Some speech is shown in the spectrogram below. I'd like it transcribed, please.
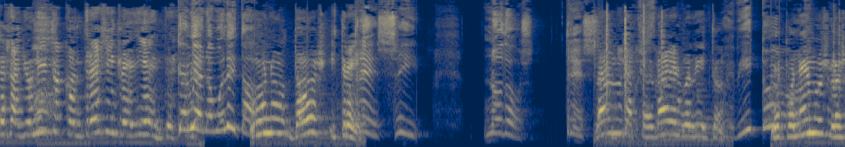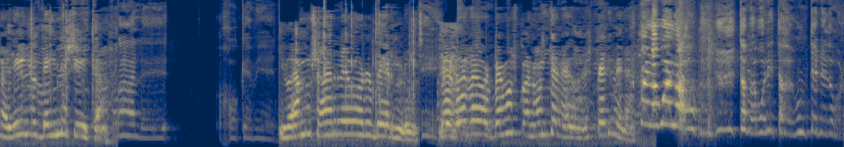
Desayunito con tres ingredientes. ¡Qué bien, abuelita! Uno, dos y tres. Tres, sí. No dos. Tres. Vamos a quebrar el huevito. ¿Huevito? Le ponemos los aliños de Inesita Vale. Jo, qué bien. y vamos a revolverlo. Sí. Lo revolvemos con un tenedor. Espera verá. ¡Espera, abuela! Toma, abuelita, un tenedor.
